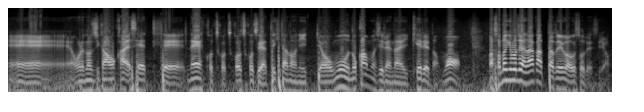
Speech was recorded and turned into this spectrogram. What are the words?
えー、俺の時間を返せってね、コツコツコツコツやってきたのにって思うのかもしれないけれども、まあ、その気持ちがなかったといえば嘘ですよ。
